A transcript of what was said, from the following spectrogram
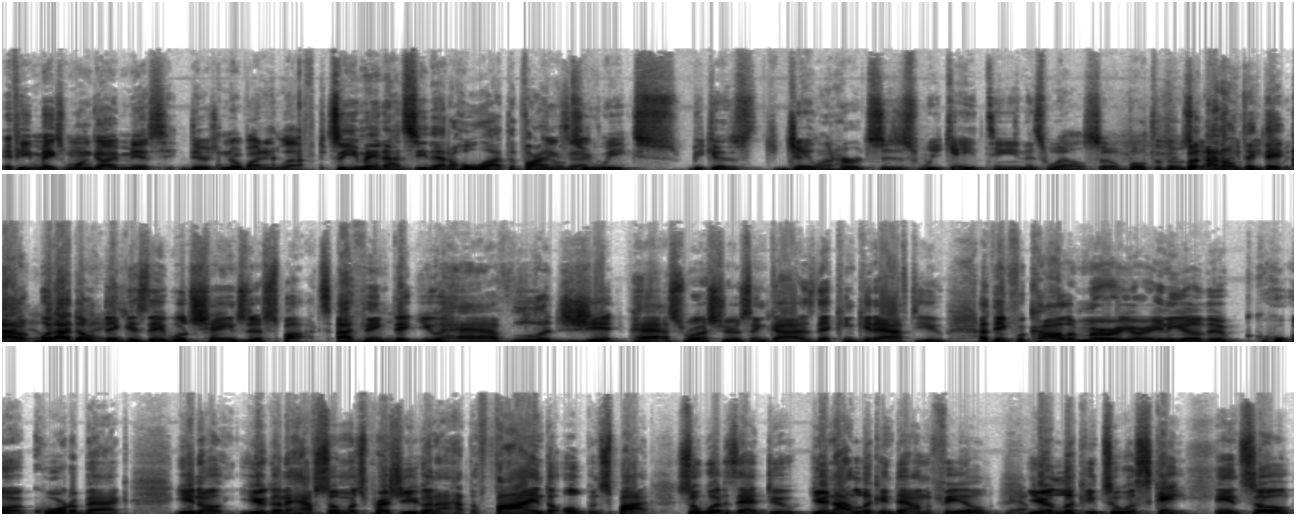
if he makes one guy miss, there's nobody left. So you may not see that a whole lot the final Exactly. two weeks because Jalen Hurts is week 18 as well. So both of those But guys I don't think they. I don't, what I don't legs. think is they will change their spots. I think that you have legit pass rushers and guys that can get after you. I think for Kyler Murray or any other qu- uh, quarterback, you know, you're going to have so much pressure. You're going to have to find the open spot. So what does that do? You're not looking down the field. Yeah. You're looking to to escape. And so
